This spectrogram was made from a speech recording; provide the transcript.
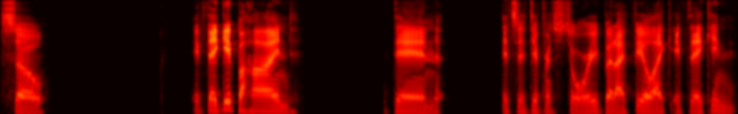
So if they get behind, then it's a different story. But I feel like if they can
